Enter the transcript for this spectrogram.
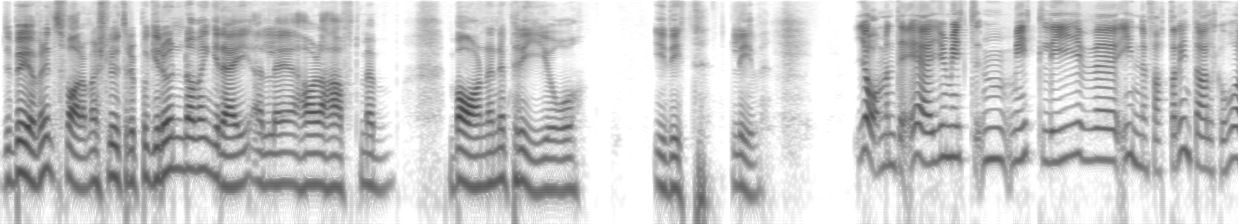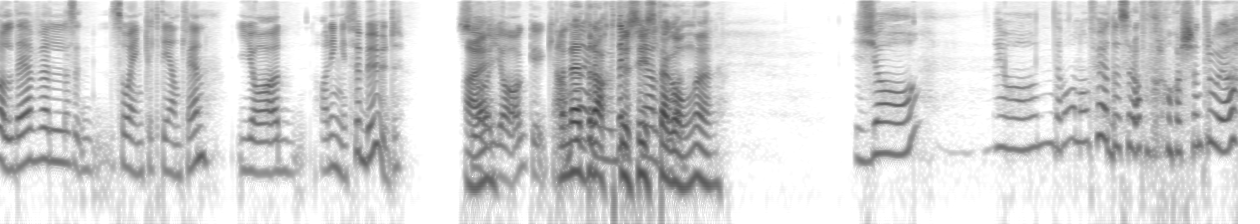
Du behöver inte svara, men slutar du på grund av en grej eller har du haft med barnen i prio i ditt liv? Ja, men det är ju mitt, mitt liv innefattar inte alkohol. Det är väl så enkelt egentligen. Jag har inget förbud. Så Nej. jag kan Men när drack du sista alkohol. gången? Ja, ja, det var någon födelsedag för några år sedan tror jag.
